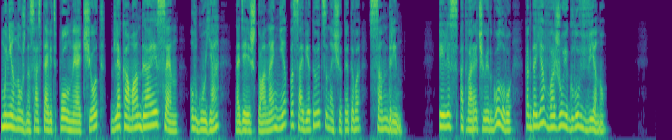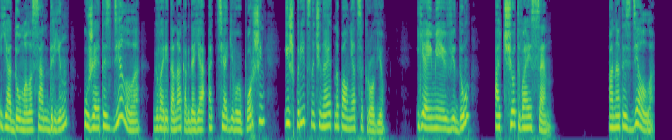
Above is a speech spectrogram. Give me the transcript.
Мне нужно составить полный отчет для команды АСН, лгу я, надеясь, что она не посоветуется насчет этого с Сандрин. Элис отворачивает голову, когда я ввожу иглу в вену. «Я думала, Сандрин уже это сделала», — говорит она, когда я оттягиваю поршень, и шприц начинает наполняться кровью. «Я имею в виду отчет в АСН». Она-то сделала,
